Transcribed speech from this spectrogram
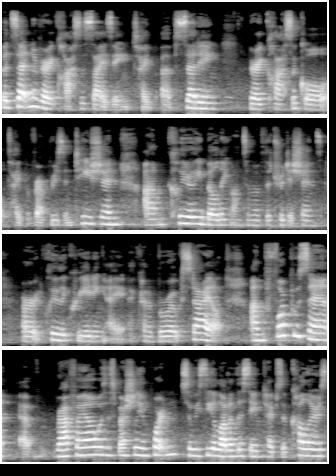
but set in a very classicizing type of setting very classical type of representation, um, clearly building on some of the traditions or clearly creating a, a kind of Baroque style. Um, for Poussin, uh, Raphael was especially important, so we see a lot of the same types of colors,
